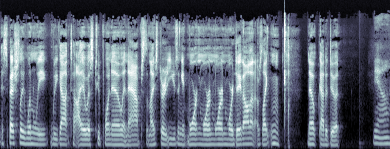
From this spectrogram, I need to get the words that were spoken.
especially when we we got to iOS 2.0 and apps, and I started using it more and more and more and more data on it. I was like, mm, nope, got to do it. Yeah.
